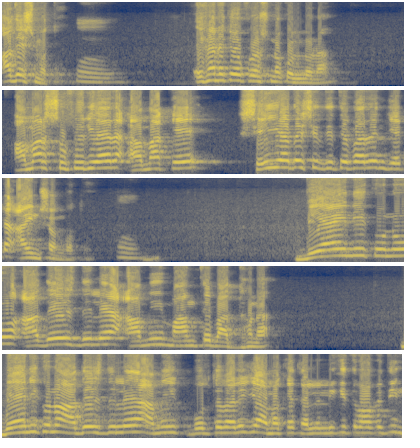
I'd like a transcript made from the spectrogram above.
আদেশ মতো। এখানে কেউ প্রশ্ন করল না। আমার সুপিরিয়ার আমাকে সেই আদেশে দিতে পারেন যেটা আইনসঙ্গত। বেআইনি কোনো আদেশ দিলে আমি মানতে বাধ্য না। বেআইনি কোনো আদেশ দিলে আমি বলতে পারি যে আমাকে তাহলে লিখিতভাবে দিন।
